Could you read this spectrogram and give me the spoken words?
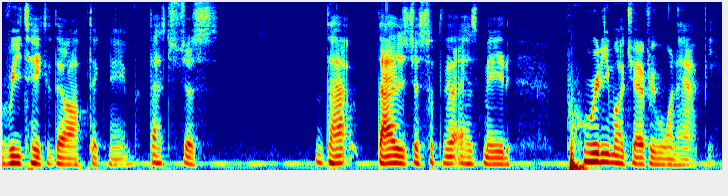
retake the Optic name. That's just that that is just something that has made pretty much everyone happy.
